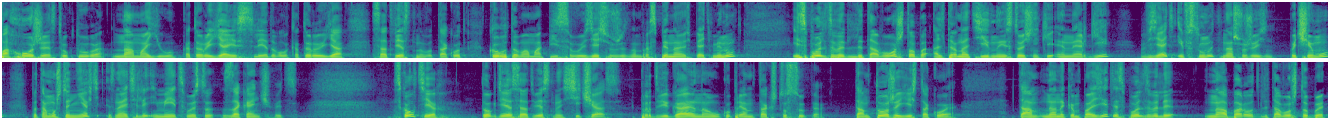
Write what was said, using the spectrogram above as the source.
похожая структура на мою, которую я исследовал, которую я, соответственно, вот так вот круто вам описываю, здесь уже там, распинаюсь 5 минут, использовать для того, чтобы альтернативные источники энергии взять и всунуть в нашу жизнь. Почему? Потому что нефть, знаете ли, имеет свойство заканчивается. Сколтех, то, где я, соответственно, сейчас продвигаю науку прям так, что супер. Там тоже есть такое. Там нанокомпозит использовали наоборот, для того, чтобы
